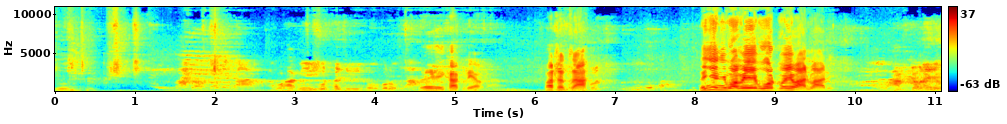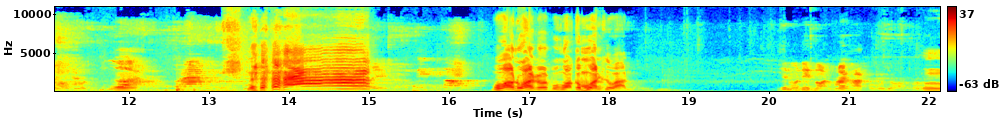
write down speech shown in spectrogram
อืมเอาว่าหากมีวุฒิภาษีโสโคตรเอ้ยคักแล้วว่าทัศษา ได้ยินอยู่ว่ามีโบสถ์พยาบาลว่านี่หากเจ้าได้ยังว่าโคตรเออบ่เว้านัวโดนบ่หัวกระมวลคือว่านเย็นหมดนิดหน่อยผู้ได้หักก็ยอมอืม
